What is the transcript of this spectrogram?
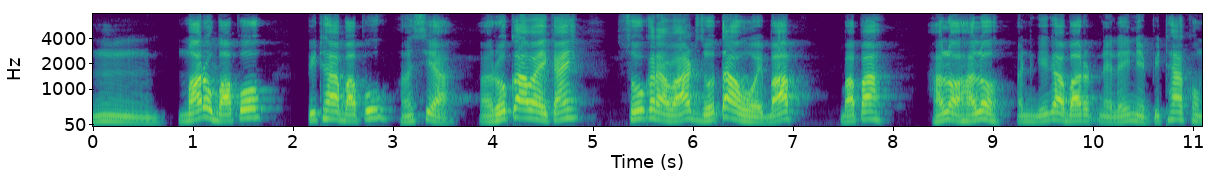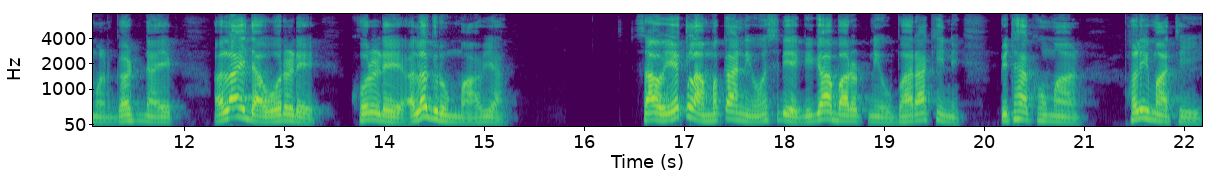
હમ. મારો બાપો પીઠા બાપુ હસ્યા. રોકાવાય કાંઈ? છોકરા વાટ જોતા હોય. બાપ, બાપા, હાલો હાલો. અને ગીગા બારોટને લઈને પીઠા ખુમણ ગઢના એક અલાયદા ઓરડે ખોરડે અલગ રૂમમાં આવ્યા. સાવ એકલા મકાનની ઓસરીએ ગીગા બારોટને ઊભા રાખીને પીઠા ખોમાણ ફળીમાંથી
